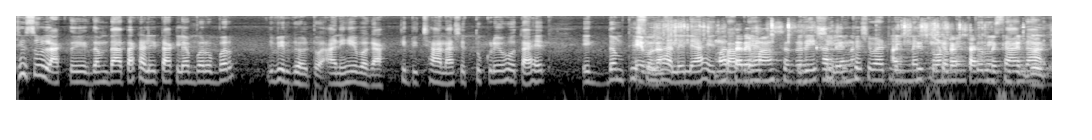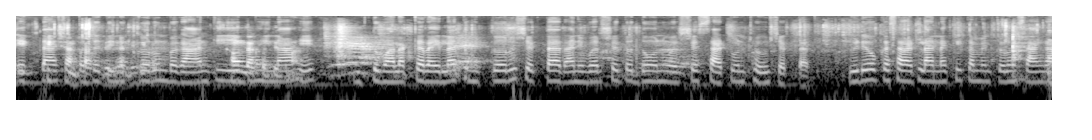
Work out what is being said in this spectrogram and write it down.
ठिसूळ लागतो एकदम. दाताखाली टाकल्याबरोबर विरघळतो. आणि हे बघा किती छान असे तुकडे होत आहेत. एकदम बघा, झालेले आहेत. रेसिपी कशी वाटली नक्की कमेंट करून सांगा. विरघळते. एकदा अशा पद्धतीने करून बघा. आणखी एक महिना. आहे. तुम्हाला करायला तुम्ही करू शकतात आणि वर्ष तर दोन वर्ष साठवून ठेवू शकतात. व्हिडिओ कसा वाटला नक्की कमेंट करून सांगा.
